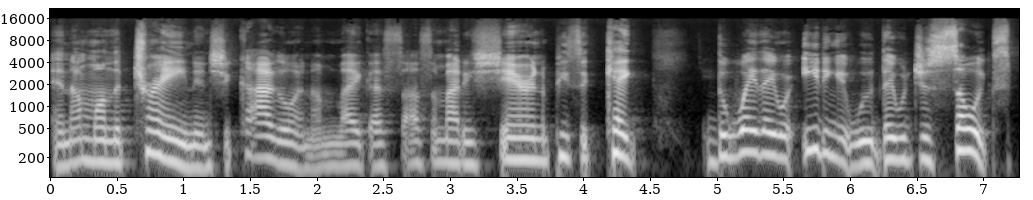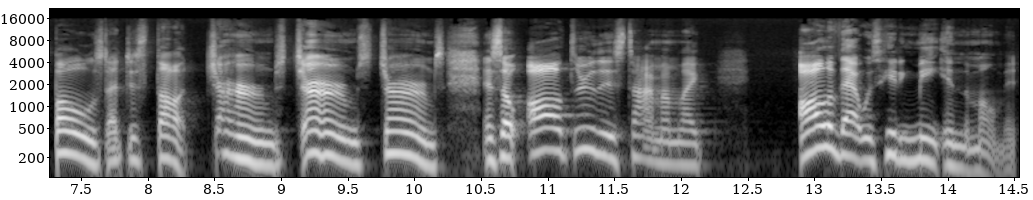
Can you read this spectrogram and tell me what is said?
And I'm on the train in Chicago and I'm like, I saw somebody sharing a piece of cake. The way they were eating it, they were just so exposed. I just thought germs, germs, germs. And so all through this time, I'm like, all of that was hitting me in the moment.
